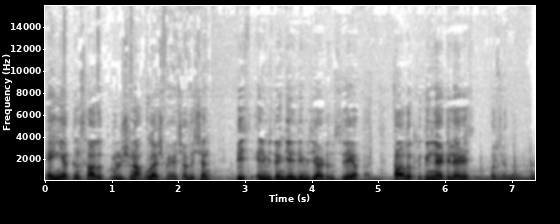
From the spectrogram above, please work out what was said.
en yakın sağlık kuruluşuna ulaşmaya çalışın. Biz elimizden geldiğimiz yardımı size yaparız. Sağlıklı günler dileriz. Hoşçakalın.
